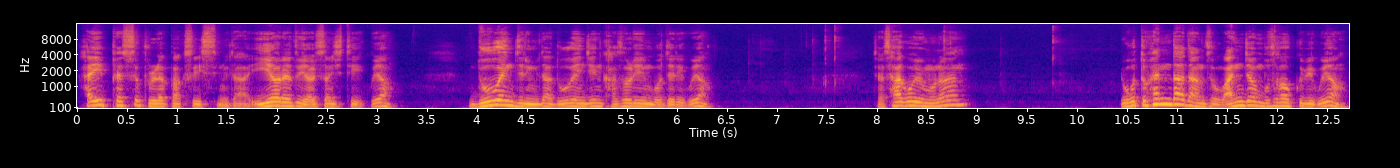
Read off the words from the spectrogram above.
하이패스 블랙박스 있습니다. 2열에도 열선 시트 있고요. 누 엔진입니다. 누 엔진 가솔린 모델이고요. 자, 사고 유무는 이것도 휀다 단수 완전 무사고급이고요.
